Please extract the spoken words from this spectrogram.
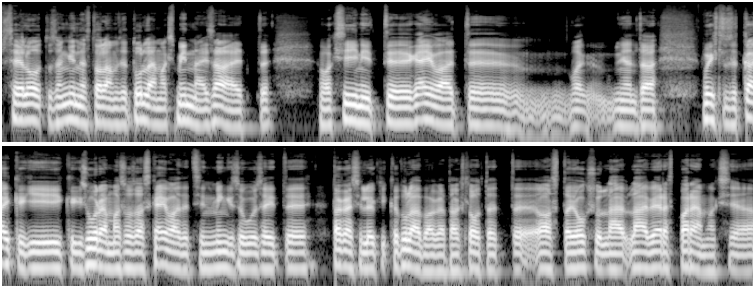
see lootus on kindlasti olemas, et hullemaks minna ei saa, et vaktsiinid käivad, nii-öelda võistlused ka ikkagi, ikkagi suuremas osas käivad, et siin mingisuguseid tagasilööke ikka tuleb, aga tahaks loota, et aasta jooksul läheb, läheb järjest paremaks ja,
